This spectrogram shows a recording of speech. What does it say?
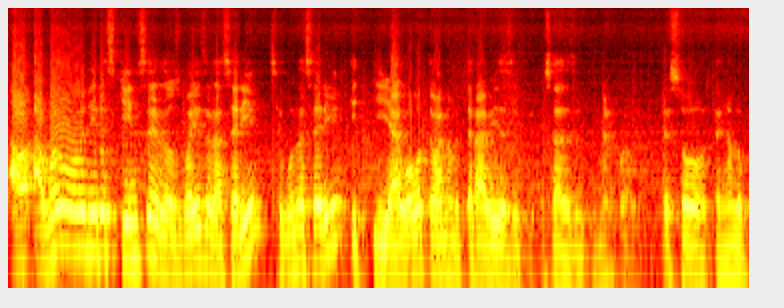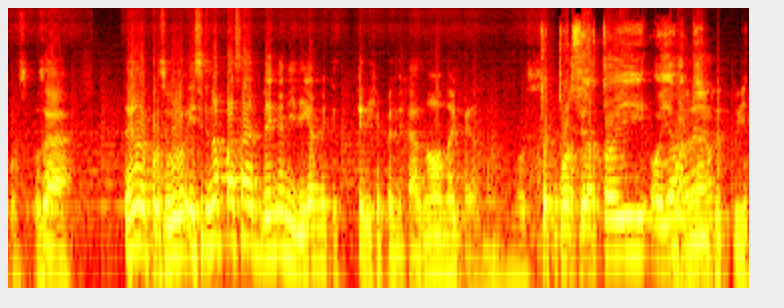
a. a huevo va a venir skins de los güeyes de la serie, segunda serie, y, y a huevo te van a meter a Abby desde el, o sea, desde el primer juego. Eso ténganlo por O sea, ténganlo por seguro. Y si no pasa, vengan y díganme que, que dije pendejadas. No, no hay pedo. No, no- Que por cierto, hoy, hoy Guarden ese tweet.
